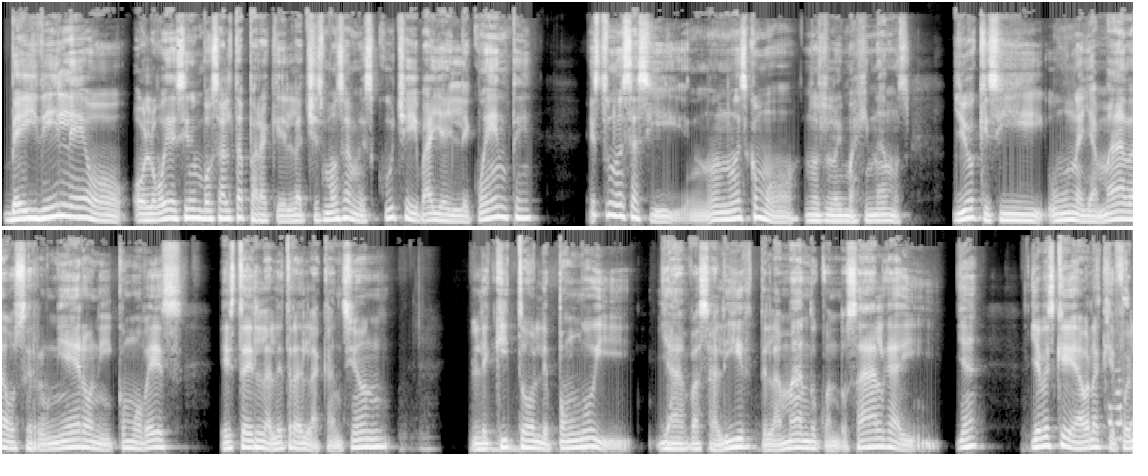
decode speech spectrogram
Ve y dile o, o lo voy a decir en voz alta para que la chismosa me escuche y vaya y le cuente. Esto no es así, no, no es como nos lo imaginamos. Yo que sí hubo una llamada o se reunieron y como ves, esta es la letra de la canción, le quito, le pongo y ya va a salir, te la mando cuando salga y ya. Ya ves que ahora que fue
